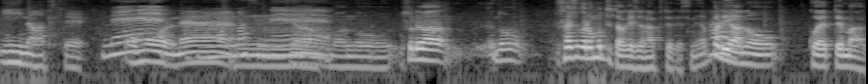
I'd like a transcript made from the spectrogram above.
いいなって思うよね。思いますね。まああのそれはあの最初から思ってたわけじゃなくてですねやっぱり、はい。あのこうやってまあ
